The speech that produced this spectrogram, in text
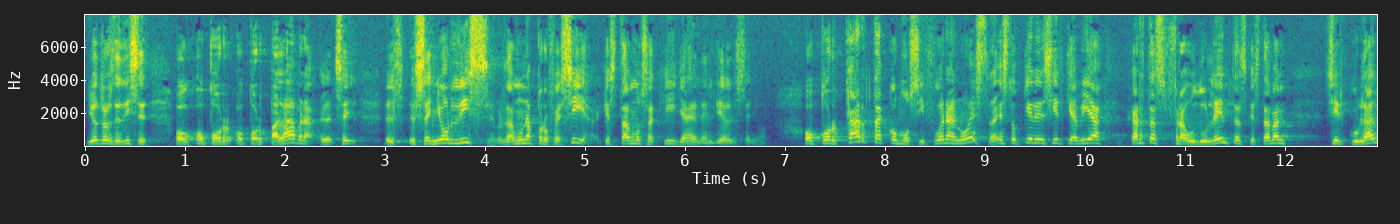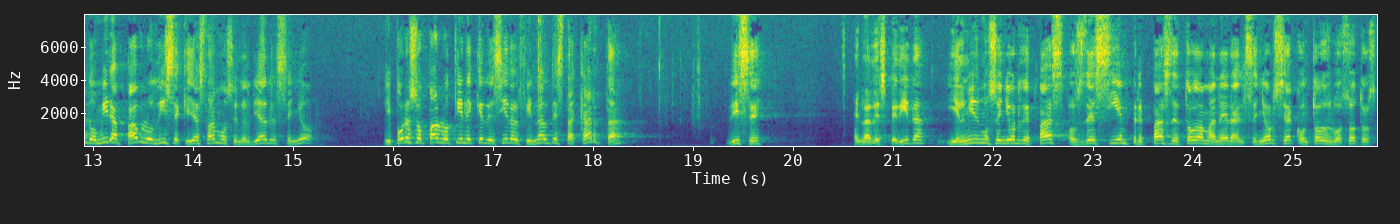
Y otros le dicen, o, por, palabra, el, Señor dice, ¿verdad? Una profecía, que estamos aquí ya en el día del Señor. O por carta como si fuera nuestra. Esto quiere decir que había cartas fraudulentas que estaban circulando. Mira, Pablo dice que ya estamos en el día del Señor. Y por eso Pablo tiene que decir al final de esta carta, dice, en la despedida, y el mismo Señor de paz os dé siempre paz de toda manera. El Señor sea con todos vosotros.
